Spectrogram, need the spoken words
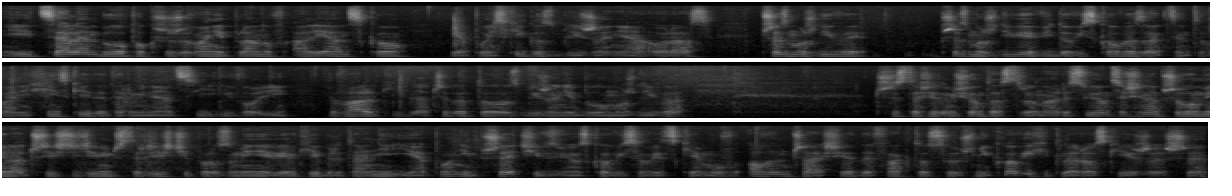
Jej celem było pokrzyżowanie planów aliancko-japońskiego zbliżenia oraz przez możliwe, przez możliwie widowiskowe zaakcentowanie chińskiej determinacji i woli walki. Dlaczego to zbliżenie było możliwe? 370 strona. Rysujące się na przełomie lat 39-40 porozumienie Wielkiej Brytanii i Japonii przeciw Związkowi Sowieckiemu w owym czasie de facto sojusznikowi hitlerowskiej Rzeszy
